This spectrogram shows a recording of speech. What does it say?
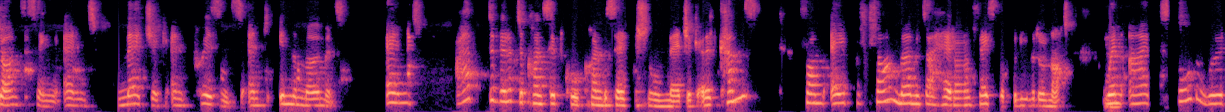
dancing and magic and presence and in the moment. And I've developed a concept called conversational magic, and it comes from a profound moment I had on Facebook, believe it or not, mm. when I saw the word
